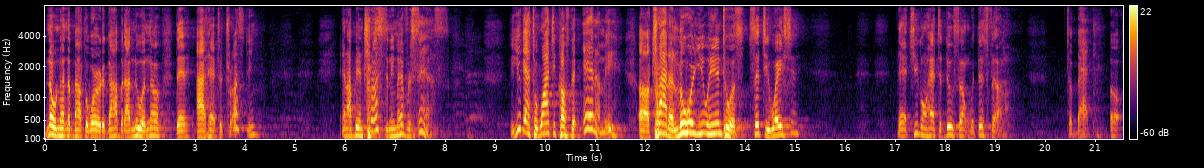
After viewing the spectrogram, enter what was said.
know nothing about the Word of God, but I knew enough that I'd had to trust Him. And I've been trusting Him ever since. You got to watch it because the enemy uh, try to lure you into a situation that you're going to have to do something with this fella to back up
